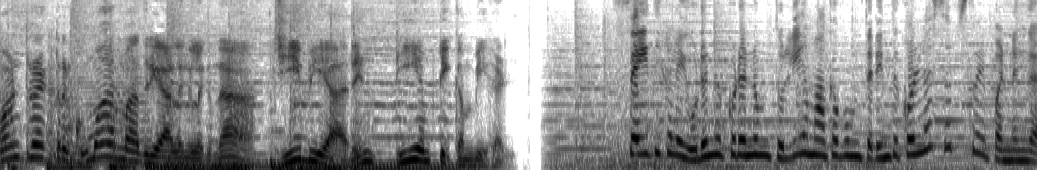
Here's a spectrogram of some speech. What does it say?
கான்ட்ராக்டர் குமார் மாதிரி ஆளுங்களுக்கு தான் ஜிபிஆரின் டிஎம்டி கம்பிகள். செய்திகளை உடனுக்குடனும் துல்லியமாகவும் தெரிந்து கொள்ள சப்ஸ்கிரைப் பண்ணுங்க.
